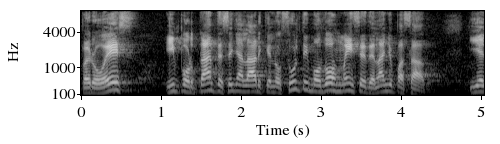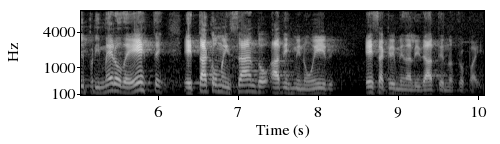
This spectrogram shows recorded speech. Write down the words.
Pero es importante señalar que en los últimos dos meses del año pasado y el primero de este, está comenzando a disminuir esa criminalidad en nuestro país.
